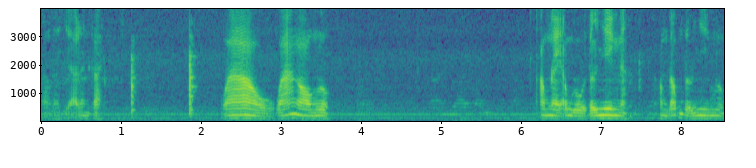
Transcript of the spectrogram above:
Rồi để dở lên coi. Wow, quá ngon luôn. Ông này ông ruồi tự nhiên nè, ông đóng tự nhiên luôn.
